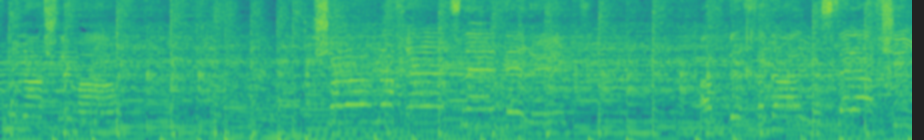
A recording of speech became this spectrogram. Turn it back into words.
תמונה שלמה. שלום לך ארץ נהדרת. עבדך דל נושא לך שיר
